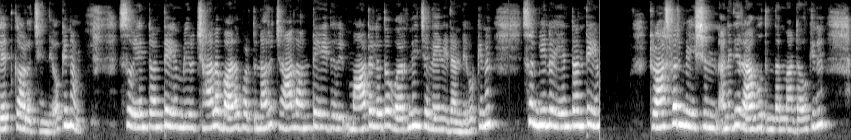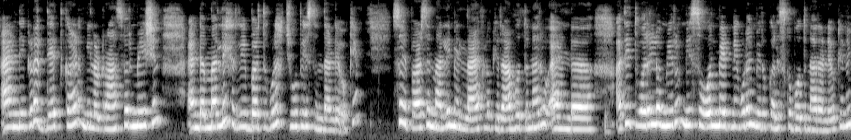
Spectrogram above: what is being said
డెత్ కార్డ్ వచ్చింది. ఓకేనా సో ఏంటంటే మీరు చాలా బాధపడుతున్నారు. చాలా అంటే ఇది మాటలతో వర్ణించలేనిదండి. ఓకేనా సో మీలో ఏంటంటే ట్రాన్స్ఫర్మేషన్ అనేది రాబోతుందన్నమాట ఓకేనా? అండ్ ఇక్కడ డెత్ కార్డ్ మీలో ట్రాన్స్ఫర్మేషన్ అండ్ మళ్ళీ రీబర్త్ కూడా చూపిస్తుందండి ఓకే? సో ఈ పర్సన్ మళ్ళీ మీ లైఫ్లోకి రాబోతున్నారు అండ్ అతి త్వరలో మీరు మీ సోల్మేట్ని కూడా మీరు కలుసుకోబోతున్నారండి ఓకేనా?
